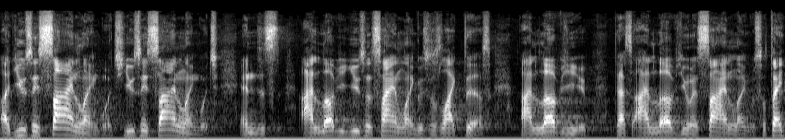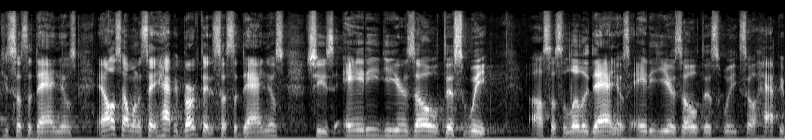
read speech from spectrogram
uh, using sign language, using sign language. And this, I love you using sign language is like this: I love you. That's I love you in sign language. So thank you, Sister Daniels. And also, I want to say happy birthday to Sister Daniels. She's 80 years old this week. Uh, Sister Lily Daniels, 80 years old this week, so happy,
